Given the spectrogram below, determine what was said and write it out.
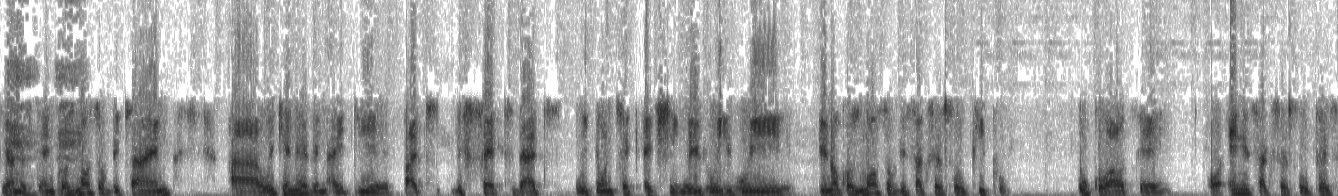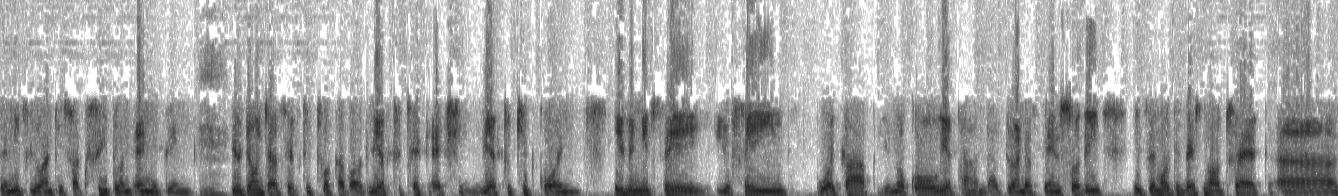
You mm, understand? Because mm. most of the time, uh, we can have an idea, but the fact that we don't take action. We, we, we you know, because most of the successful people who go out there, or any successful person, if you want to succeed on anything, mm. you don't just have to talk about. You have to take action. You have to keep going, even if say you fail. Wake up, you know, go away panda to understand. So the it's a motivational track. Uh,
